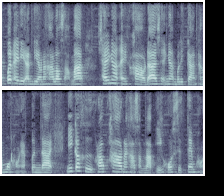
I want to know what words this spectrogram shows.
Apple ID อันเดียวนะคะ เราสามารถใช้งาน iCloud ได้ใช้งานบริการทั้งหมดของ Apple ได้ นี่ก็คือคร่าวๆนะคะสำหรับ Ecosystem ของ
